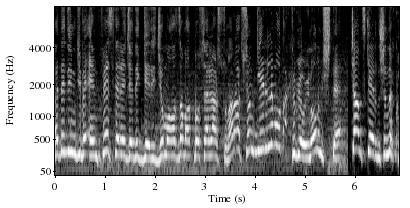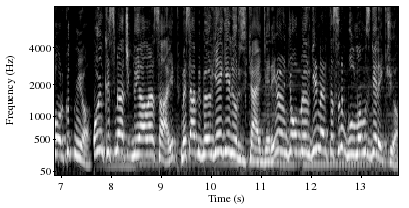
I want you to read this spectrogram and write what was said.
Ve dediğim gibi enfes derecede gerici, muazzam atmosferler sunan aksiyon gerilim odaklı bir oyun oğlum işte. Jumpscare dışında korkutmuyor. Oyun kısmı açık dünyalara sahip. Mesela bir bölgeye geliyoruz hikaye gereği. Önce o bölgenin haritasını bulmamız gerekiyor.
